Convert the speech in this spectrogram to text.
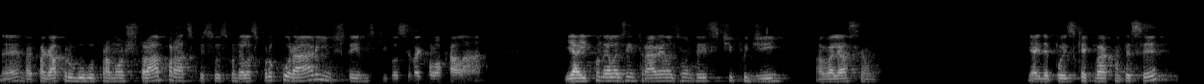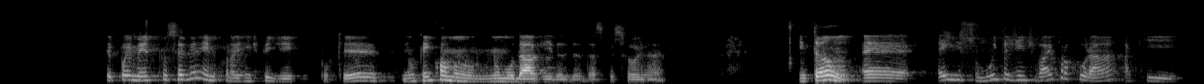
né? vai pagar para o Google para mostrar para as pessoas quando elas procurarem os termos que você vai colocar lá. E aí, quando elas entrarem, elas vão ver esse tipo de avaliação. E aí, depois, o que, é que vai acontecer? Depoimento para o CVM, quando a gente pedir porque não tem como não mudar a vida das pessoas, né? Então, é, é isso. Muita gente vai procurar aqui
